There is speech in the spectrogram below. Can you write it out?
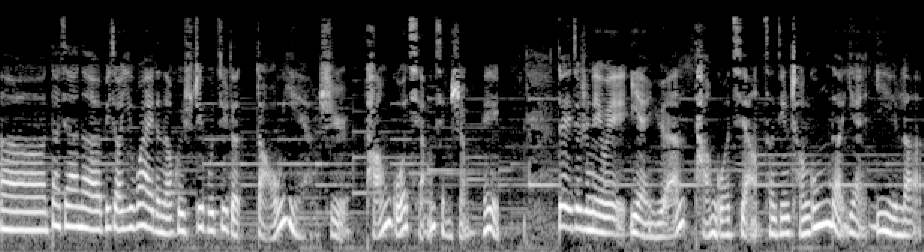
呃，大家呢比较意外的呢，会是这部剧的导演是唐国强先生。嘿，对，就是那位演员唐国强，曾经成功的演绎了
